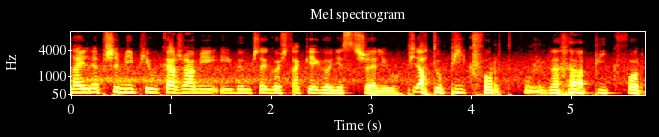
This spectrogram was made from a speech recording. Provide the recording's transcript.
najlepszymi piłkarzami i bym czegoś takiego nie strzelił. Ja tu Pickford, kurna, Pickford,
